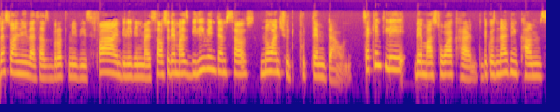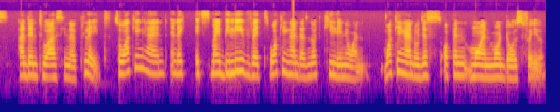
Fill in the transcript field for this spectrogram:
that's one thing that has brought me this far and believe in myself. So they must believe in themselves. No one should put them down. Secondly, they must work hard because nothing comes handed to us in a plate. So working hard, and I, it's my belief that working hard does not kill anyone. Working hard will just open more and more doors for you.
